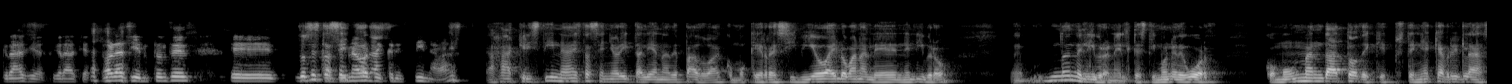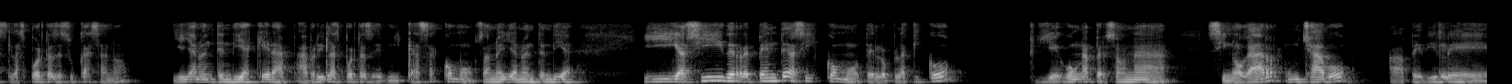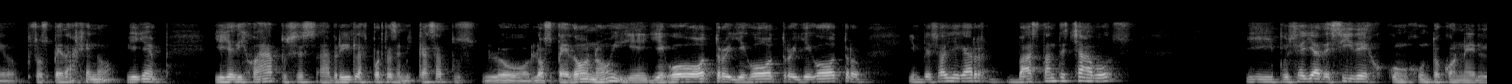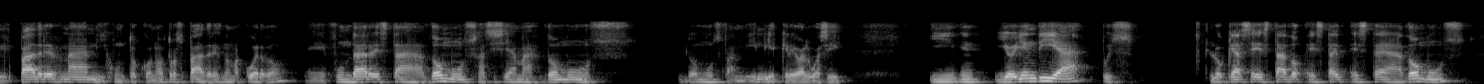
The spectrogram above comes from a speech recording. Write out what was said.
Gracias, gracias. Ahora sí, entonces, eh, entonces esta señora de Cristina, ¿verdad? Ajá, Cristina, esta señora italiana de Padua, como que recibió, ahí lo van a leer en el libro, eh, no en el libro, en el testimonio de Word, como un mandato de que pues, tenía que abrir las, las puertas de su casa, ¿no? Y ella no entendía qué era abrir las puertas de mi casa, ¿cómo? O sea, no, ella no entendía. Y así de repente, así como te lo platicó, llegó una persona sin hogar, un chavo, a pedirle pues, hospedaje, ¿no? Y ella, y ella dijo, ah, pues es abrir las puertas de mi casa, pues lo, lo hospedó, ¿no? Y llegó otro, y llegó otro, y llegó otro. Y empezó a llegar bastantes chavos. Y pues ella decide, junto con el padre Hernán y junto con otros padres, no me acuerdo, eh, fundar esta Domus, así se llama, Domus, Domus Familia, creo, algo así. Y, hoy en día, pues lo que hace esta, esta, esta Domus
